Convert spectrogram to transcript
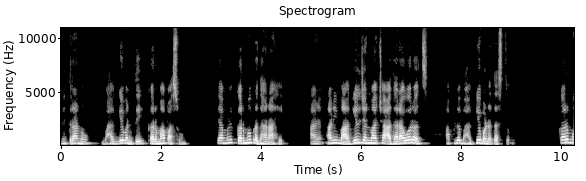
मित्रांनो भाग्य बनते कर्मापासून. त्यामुळे कर्मप्रधान आहे. आणि मागील जन्माच्या आधारावरच आपलं भाग्य बनत असतं. कर्म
